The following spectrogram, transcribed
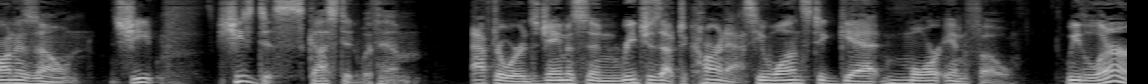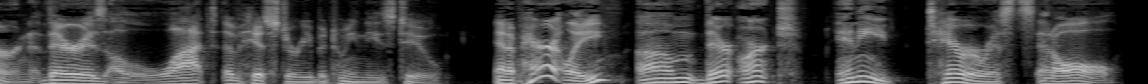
on his own. She she's disgusted with him. Afterwards, Jameson reaches out to Karnas. He wants to get more info. We learn there is a lot of history between these two. And apparently, um, there aren't any terrorists at all.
